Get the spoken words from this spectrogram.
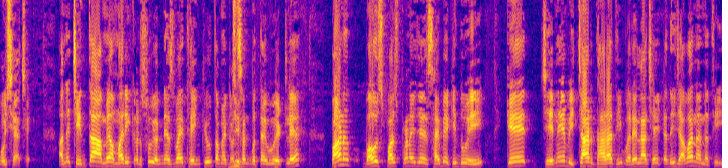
પોષ્યા છે. અને ચિંતા અમે અમારી કરશું યજ્ઞેશભાઈ થેન્ક યુ તમે કન્સર્ન બતાવ્યું એટલે. પણ બહુ સ્પષ્ટપણે જે સાહેબે કીધું એ કે જેને વિચારધારાથી ભરેલા છે કદી જવાના નથી.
